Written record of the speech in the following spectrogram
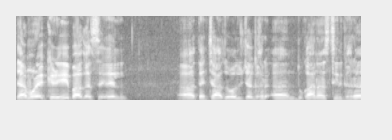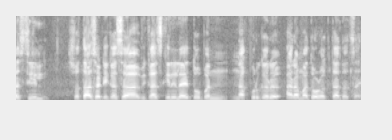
त्यामुळे केळी बाग असेल त्यांच्या आजूबाजूच्या घर दुकानं असतील घरं असतील स्वतःसाठी कसा विकास केलेला आहे तो पण नागपूरकर आरामात ओळखतातच आहे.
